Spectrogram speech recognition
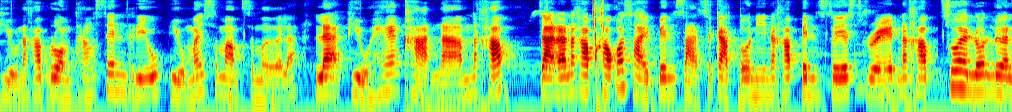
ผิวนะครับ รวมทั้งเส้นริ้ว ผิวไม่สม่ำเสมอและและผิวแห้งขาดน้ำนะครับ จากนั้นนะครับเขาก็ใส่เป็นสารสกัดตัวนี้นะครับเป็นเซสเรสนะครับช่วยลดเลือน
